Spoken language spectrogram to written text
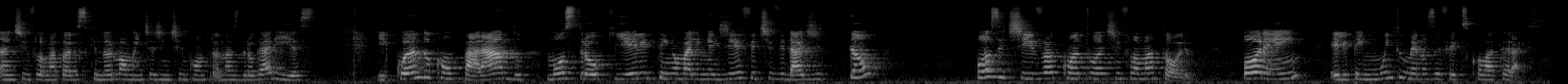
anti-inflamatórios que normalmente a gente encontra nas drogarias. E quando comparado, mostrou que ele tem uma linha de efetividade tão positiva quanto anti-inflamatório. Porém, ele tem muito menos efeitos colaterais.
